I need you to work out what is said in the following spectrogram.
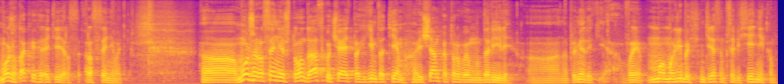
Можно так эти расценивать. А, можно расценивать, что он, да, скучает по каким-то тем вещам, которые вы ему дарили. А, например, вы могли быть интересным собеседником,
